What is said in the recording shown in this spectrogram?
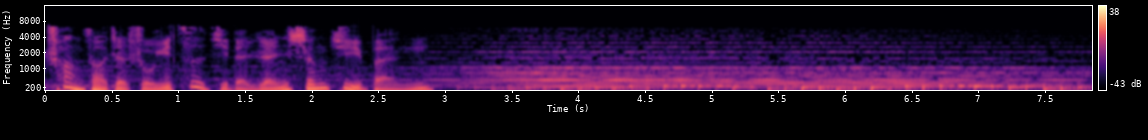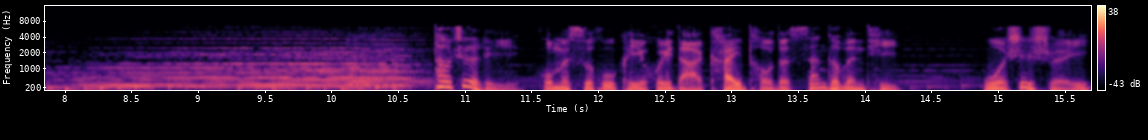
创造着属于自己的人生剧本。到这里，我们似乎可以回答开头的三个问题：我是谁？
